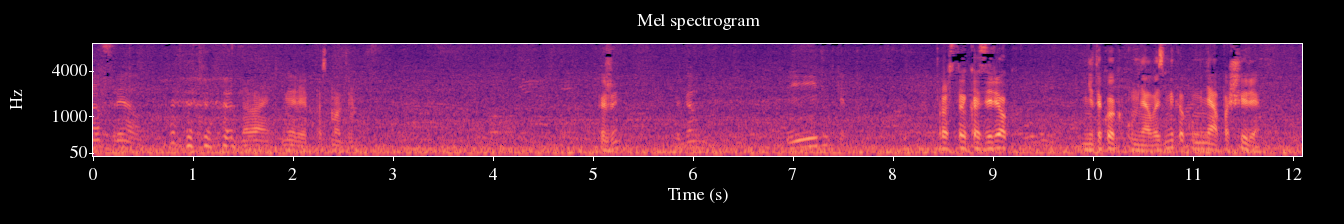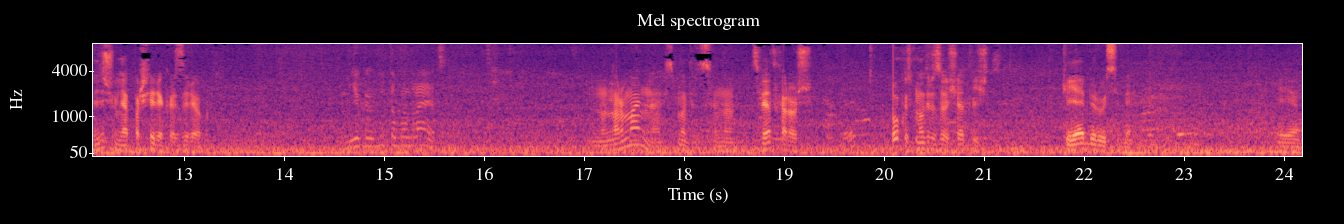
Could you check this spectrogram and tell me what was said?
15 реалов. Давай, меряй, посмотрим. Покажи. И как. Просто козырек не такой, как у меня. Возьми, как у меня, пошире. Видишь, у меня пошире козырек. Мне как будто бы нравится. Ну, нормально смотрится, но цвет хороший. Сбоку смотрится вообще отлично. Я беру себе. Ее.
